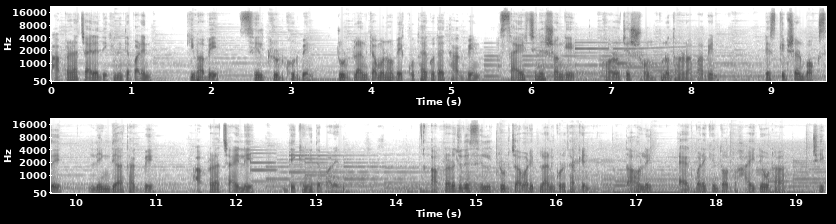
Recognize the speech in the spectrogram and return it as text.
আপনারা চাইলে দেখে নিতে পারেন কীভাবে সিল্ক রুট ঘুরবেন, ট্যুর প্ল্যান কেমন হবে, কোথায় কোথায় থাকবেন, সাইট সিনের সঙ্গে খরচের সম্পূর্ণ ধারণা পাবেন। ডেসক্রিপশন বক্সে লিঙ্ক দেওয়া থাকবে। আপনারা চাইলে দেখে নিতে পারেন। আপনারা যদি সিল্ক রুট যাওয়ারই প্ল্যান করে থাকেন, তাহলে একবারে কিন্তু অত হাইটে ওঠা ঠিক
